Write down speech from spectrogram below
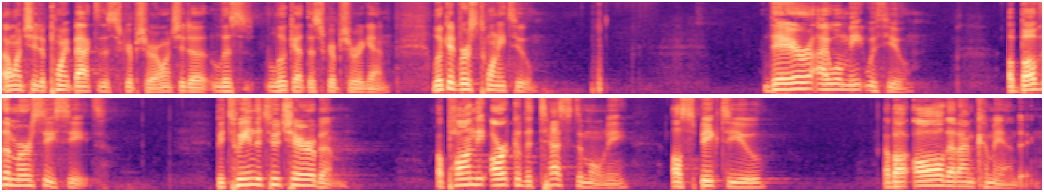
I want you to point back to the scripture. I want you to list, look at the scripture again. Look at verse 22. There I will meet with you, above the mercy seat, between the two cherubim upon the ark of the testimony, I'll speak to you about all that I'm commanding.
